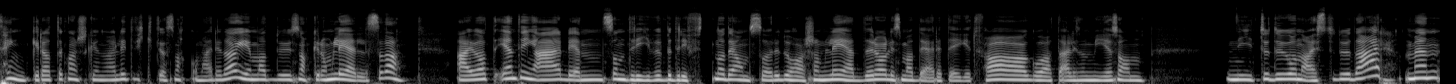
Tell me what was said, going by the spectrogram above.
tenker at det kanskje kunne være litt viktig å snakke om her i dag, i og med at du snakker om ledelse, da, er jo at en ting er den som driver bedriften, og det ansvaret du har som leder, og liksom at det er et eget fag, og at det er liksom mye sånn need to do og nice to do der. Men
